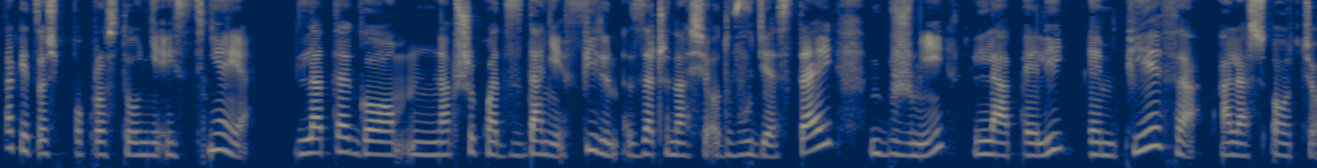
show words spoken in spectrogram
Takie coś po prostu nie istnieje. Dlatego mm, na przykład zdanie film zaczyna się o 20, brzmi La peli empieza a las 8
